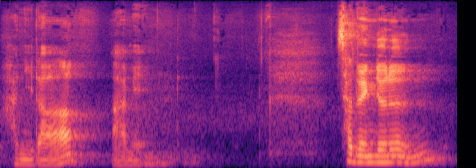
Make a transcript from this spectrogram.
하니라. 아멘. 사도행전은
